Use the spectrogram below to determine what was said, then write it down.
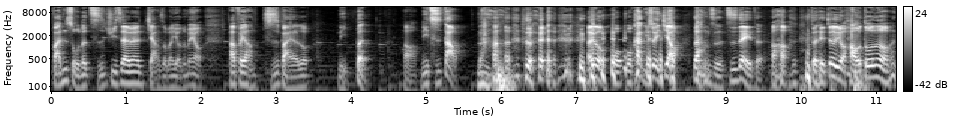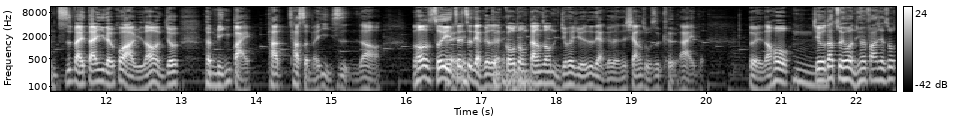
繁琐的词句在那边讲什么，有的没有，他非常直白的说你笨啊，你迟到。对，还有我我看你睡觉这样子之类的啊，对，就有好多那种很直白单一的话语，然后你就很明白他他什么意思，你知道？然后所以在这两个人沟通当中，你就会觉得这两个人的相处是可爱的，对，然后结果到最后你会发现说，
